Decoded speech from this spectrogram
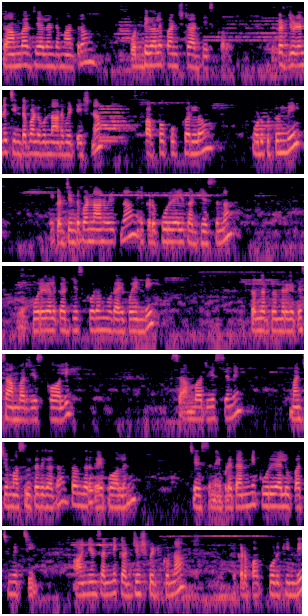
సాంబార్ చేయాలంటే మాత్రం పొద్దుగాల పని స్టార్ట్ చేసుకోవాలి. ఇక్కడ చూడండి చింతపండు కూడా నానబెట్టేసిన. పప్పు కుక్కర్లో ఉడుకుతుంది. ఇక్కడ చింతపండు నానబెట్టిన. ఇక్కడ కూరగాయలు కట్ చేస్తున్నా. కూరగాయలు కట్ చేసుకోవడం కూడా అయిపోయింది. తొందర తొందరగా అయితే సాంబార్ చేసుకోవాలి. సాంబార్ చేస్తేనే మంచిగా మసులుతుంది కదా తొందరగా అయిపోవాలని చేస్తున్నాయి ఇప్పుడైతే అన్ని కూరగాయలు పచ్చిమిర్చి ఆనియన్స్ అన్నీ కట్ చేసి పెట్టుకున్నా. ఇక్కడ పప్పు ఉడికింది.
